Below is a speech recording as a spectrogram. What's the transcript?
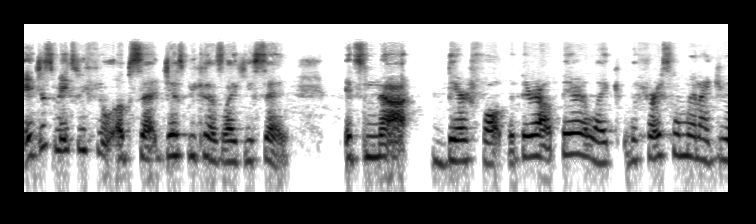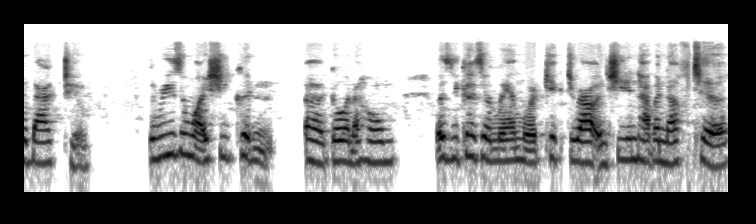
It just makes me feel upset just because, like you said, it's not their fault that they're out there. Like the first woman I gave it back to, the reason why she couldn't uh, go in a home was because her landlord kicked her out and she didn't have enough to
